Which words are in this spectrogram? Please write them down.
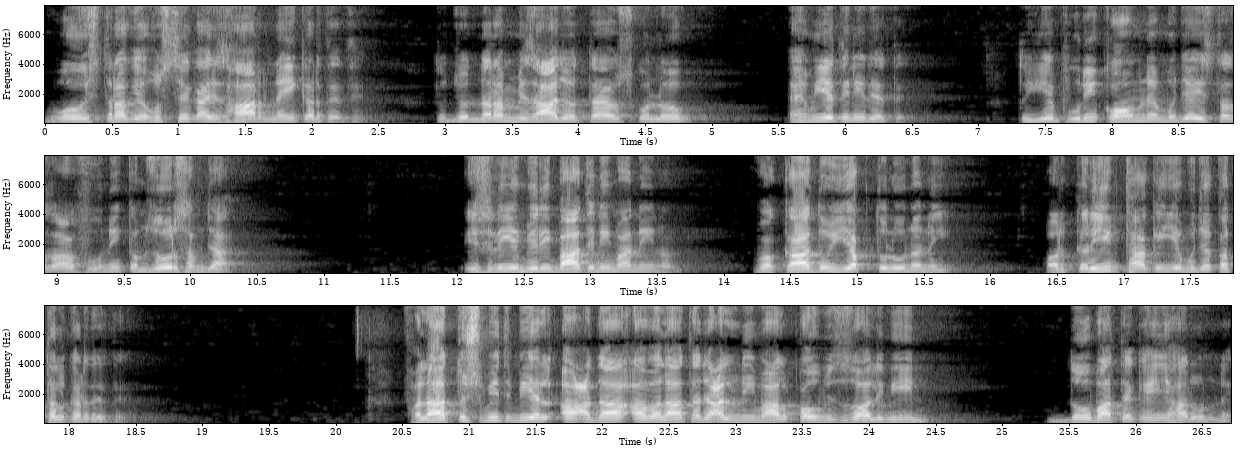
وہ اس طرح کے غصے کا اظہار نہیں کرتے تھے۔ تو جو نرم مزاج ہوتا ہے اس کو لوگ اہمیت ہی نہیں دیتے۔ تو یہ پوری قوم نے مجھے استضافونی کمزور سمجھا۔ اس لیے میری بات ہی نہیں مانی انہوں نے۔ وہ کادو یک نہیں اور قریب تھا کہ یہ مجھے قتل کر دیتے۔ فلاں تشمت بی الدا اولا تجالنی مال قوم ظالمین دو باتیں کہیں ہارون نے۔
